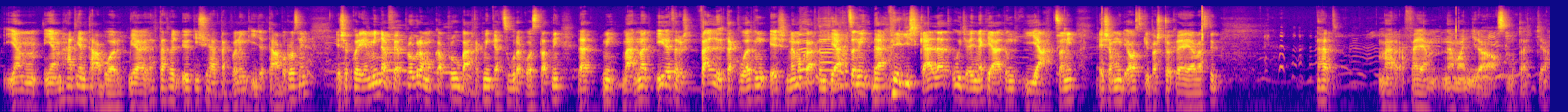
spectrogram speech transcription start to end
ilyen, ilyen, hát ilyen tábor, tehát hogy ők is jöhettek velünk így a táborozni, és akkor ilyen mindenféle programokkal próbáltak minket szórakoztatni, de hát mi már nagy életerős felnőttek voltunk, és nem akartunk játszani, de mégis kellett, úgyhogy neki álltunk játszani, és amúgy ahhoz képest tökre élveztük. Hát már a fejem nem annyira azt mutatja.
